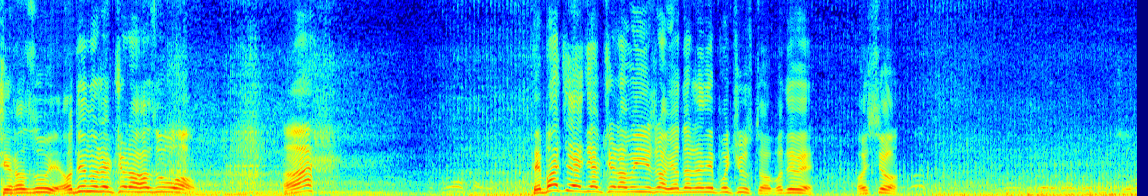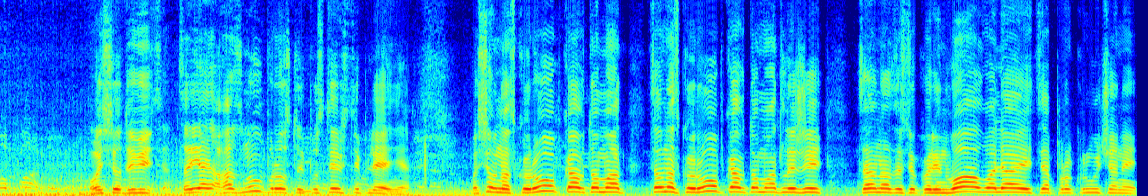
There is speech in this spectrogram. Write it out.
Чи газує? Один уже вчора газував. А? Ти бачиш, як я вчора виїжджав, я навіть не почувствував, подиви. Ось. Ось, дивіться. Це я газнув просто і пустив степлення. Ось в нас коробка автомат, це в нас коробка автомат лежить, це в нас ось колінвал валяється, прокручений.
